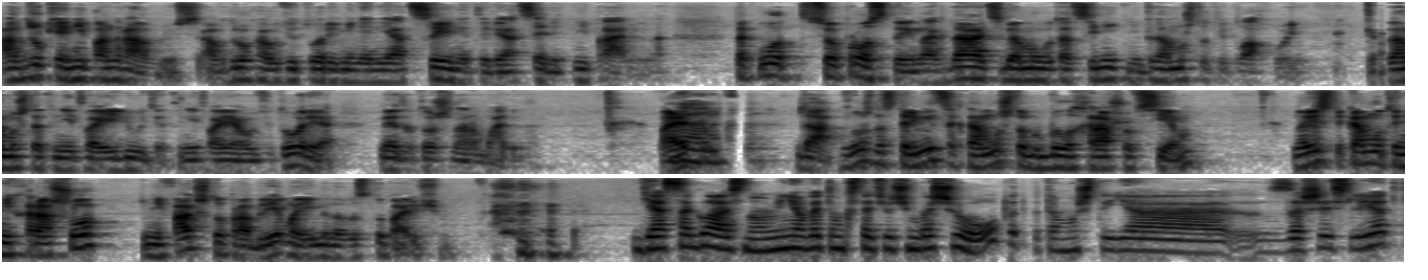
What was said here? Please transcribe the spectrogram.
а вдруг я не понравлюсь, а вдруг аудитория меня не оценит или оценит неправильно. Так вот, все просто. Иногда тебя могут оценить не потому, что ты плохой, а потому что это не твои люди, это не твоя аудитория, но это тоже нормально. Поэтому, да. да, нужно стремиться к тому, чтобы было хорошо всем. Но если кому-то нехорошо, не факт, что проблема именно выступающим. Я согласна. У меня в этом, кстати, очень большой опыт, потому что я за 6 лет,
